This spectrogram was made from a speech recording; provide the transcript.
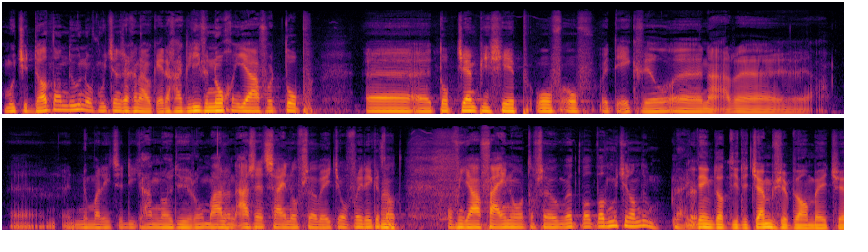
Moet je dat dan doen? Of moet je dan zeggen, nou oké, dan ga ik liever nog een jaar voor top, eh, eh, top championship of, of weet ik veel, eh, naar, eh, ja, noem maar iets, die gaan nooit duren, maar een AZ zijn of zo, weet je, of weet ik het Ja. wat. Of een jaar Feyenoord of zo. Wat, wat, wat moet je dan doen? Nee, ik denk dat hij de championship wel een beetje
